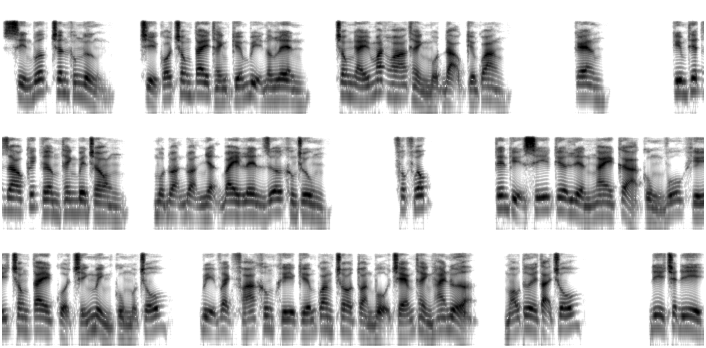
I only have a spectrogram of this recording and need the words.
Xìn bước chân không ngừng, chỉ có trong tay thánh kiếm bị nâng lên, trong nháy mắt hóa thành một đạo kiếm quang. Keng. Kim thiết giao kích âm thanh bên trong, một đoạn đoạn nhận bay lên giữa không trung. Phốc phốc. Tên kỵ sĩ kia liền ngay cả cùng vũ khí trong tay của chính mình cùng một chỗ, bị vạch phá không khí kiếm quang cho toàn bộ chém thành hai nửa, máu tươi tại chỗ. Đi chết đi.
